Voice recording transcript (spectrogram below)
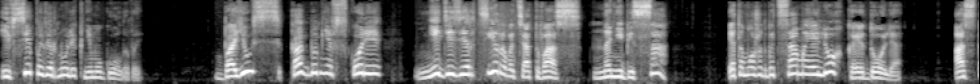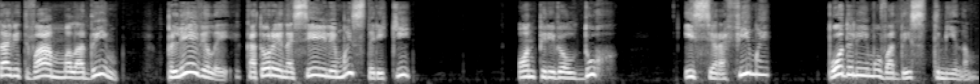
и все повернули к нему головы. «Боюсь, как бы мне вскоре не дезертировать от вас на небеса. Это может быть самая легкая доля — оставить вам, молодым, плевелы, которые насеяли мы, старики. Он перевел дух, и серафимы подали ему воды с тмином.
